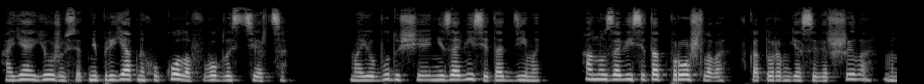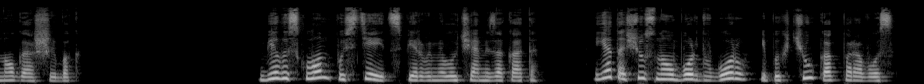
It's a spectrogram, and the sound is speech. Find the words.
а я ежусь от неприятных уколов в область сердца. Мое будущее не зависит от Димы, оно зависит от прошлого, в котором я совершила много ошибок. Белый склон пустеет с первыми лучами заката. Я тащу сноуборд в гору и пыхчу, как паровоз.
